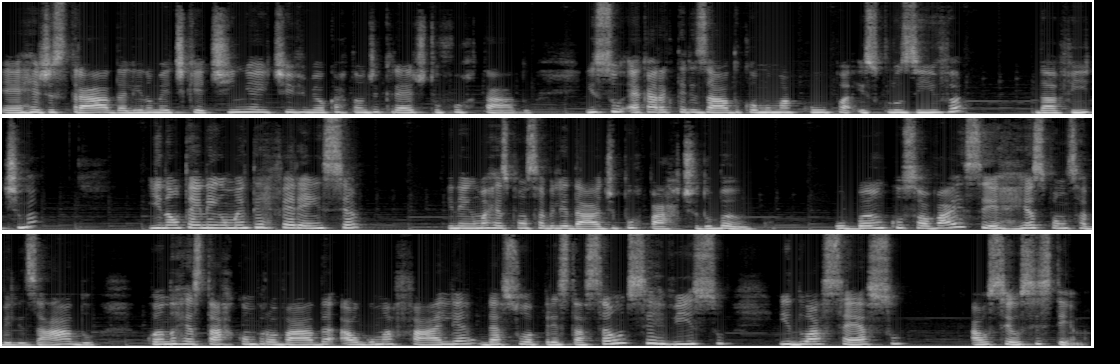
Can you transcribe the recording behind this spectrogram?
é, registrada ali numa etiquetinha e tive meu cartão de crédito furtado. Isso é caracterizado como uma culpa exclusiva da vítima e não tem nenhuma interferência e nenhuma responsabilidade por parte do banco. O banco só vai ser responsabilizado quando restar comprovada alguma falha da sua prestação de serviço e do acesso ao seu sistema.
